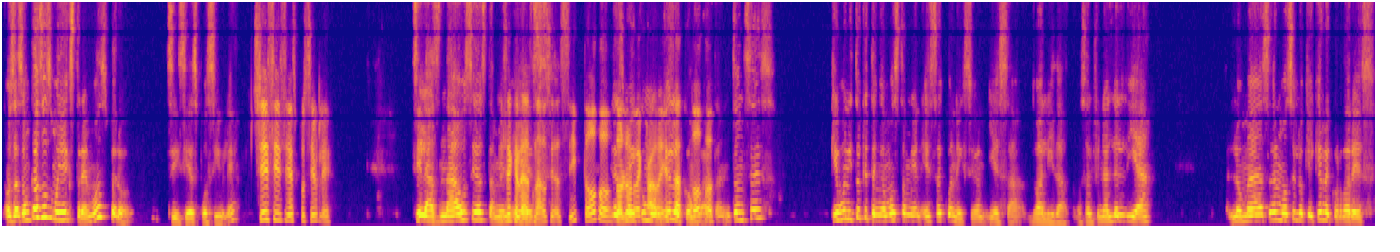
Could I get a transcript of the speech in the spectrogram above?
O sea, son casos muy extremos, pero sí, sí es posible. Sí, sí, sí es posible. Sí, las náuseas también. Dice que las náuseas, sí, todo, dolor de cabeza, todo. Entonces, qué bonito que tengamos también esa conexión y esa dualidad. O sea, al final del día, lo más hermoso y lo que hay que recordar es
